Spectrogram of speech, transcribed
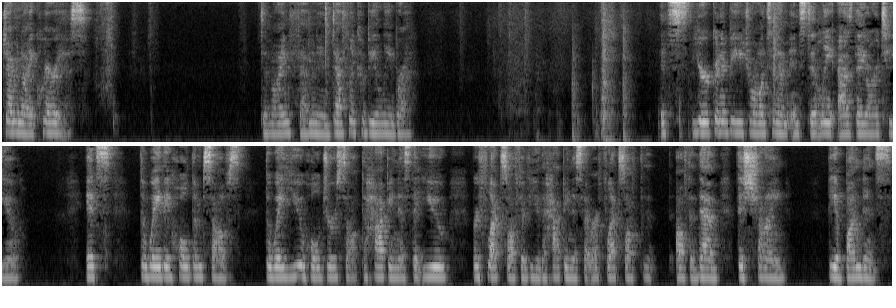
Gemini, Aquarius. Divine Feminine definitely could be a Libra. It's you're going to be drawn to them instantly as they are to you. It's the way they hold themselves, the way you hold yourself, the happiness that you reflects off of you, the happiness that reflects off the, off of them, this shine, the abundance,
